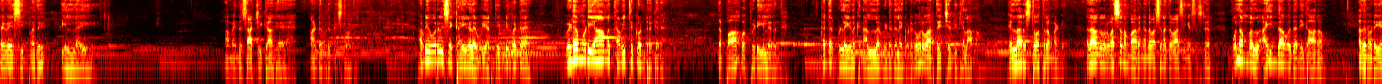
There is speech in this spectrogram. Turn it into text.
பிரவேசிப்பது இல்லை. நாம் இந்த சாட்சிக்காக ஆண்டவருக்கு ஸ்தோத்திரம். அப்படி ஒரு விஷய கைகளை உயர்த்தி இப்படிப்பட்ட விட முடியாம தவித்துக் கொண்டிருக்கிற இந்த பாவ பிடியிலிருந்து கத்தர் பிள்ளைகளுக்கு நல்ல விடுதலை கொடுக்க. ஒரு வார்த்தை செபிக்கலாமா? எல்லாரும் ஸ்தோத்திரம் பண்ணி. அதாவது ஒரு வசனம் பாருங்க. அந்த வசனத்தை வாசிங்க சிஸ்டர். புலம்பல் ஐந்தாவது அதிகாரம் அதனுடைய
